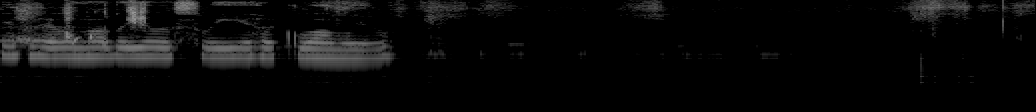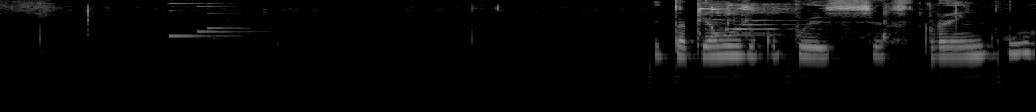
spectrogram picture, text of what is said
Я вже надоїли своєю рекламою. І так, я можу купити скриньку.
